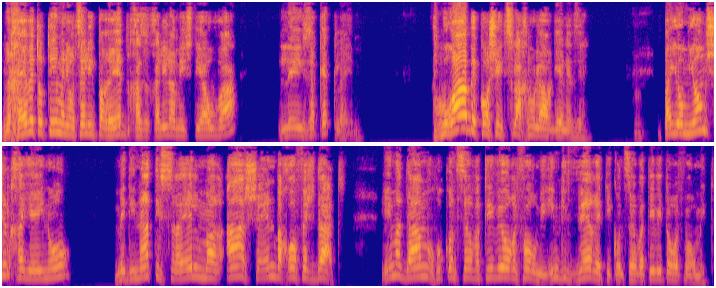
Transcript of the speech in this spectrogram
היא מחייבת אותי אם אני רוצה להיפרד, חס וחלילה מאשתי האהובה, להיזקק להם. גבורה בקושי הצלחנו לארגן את זה. ביומיום של חיינו, מדינת ישראל מראה שאין בה חופש דת. אם אדם הוא קונסרבטיבי או רפורמי, אם גברת היא קונסרבטיבית או רפורמית,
